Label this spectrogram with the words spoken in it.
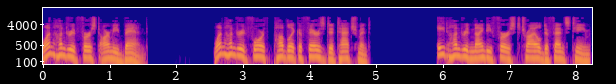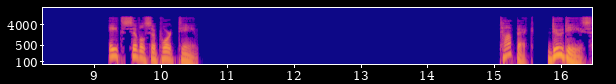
101st Army Band. 104th Public Affairs Detachment. 891st Trial Defense Team. 8th Civil Support Team. Duties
